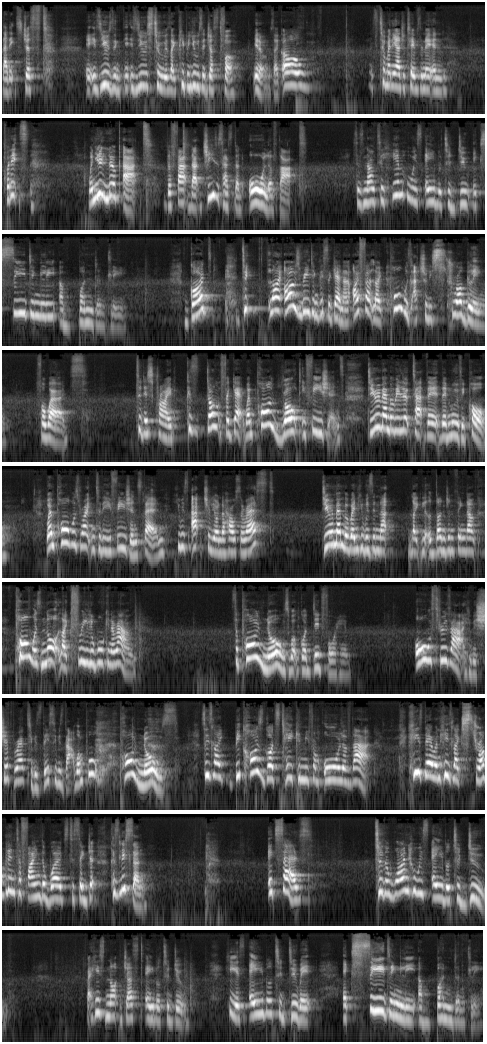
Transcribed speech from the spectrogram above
that it's just, it is, using, it is used to, it's like people use it just for, you know, it's like, oh, it's too many adjectives in it, and but it's when you look at the fact that Jesus has done all of that. It says, Now to him who is able to do exceedingly abundantly. God, to, like, I was reading this again and I felt like Paul was actually struggling for words to describe. Because don't forget, when Paul wrote Ephesians, do you remember we looked at the, the movie Paul? When Paul was writing to the Ephesians, then he was actually under house arrest. Do you remember when he was in that like little dungeon thing down? Paul was not like freely walking around. So Paul knows what God did for him. All through that, he was shipwrecked, he was this, he was that. When Paul, Paul knows So he's like, because God's taken me from all of that, he's there and he's like struggling to find the words to say. Because listen, it says, to the one who is able to do, but he's not just able to do, he is able to do it exceedingly abundantly.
